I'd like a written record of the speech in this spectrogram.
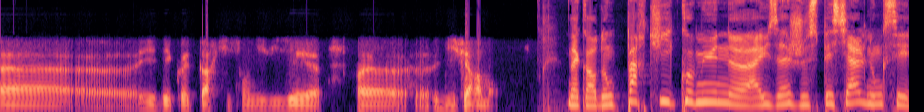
euh, et des parts qui sont divisés euh, différemment. D'accord, donc partie commune à usage spécial, donc c'est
